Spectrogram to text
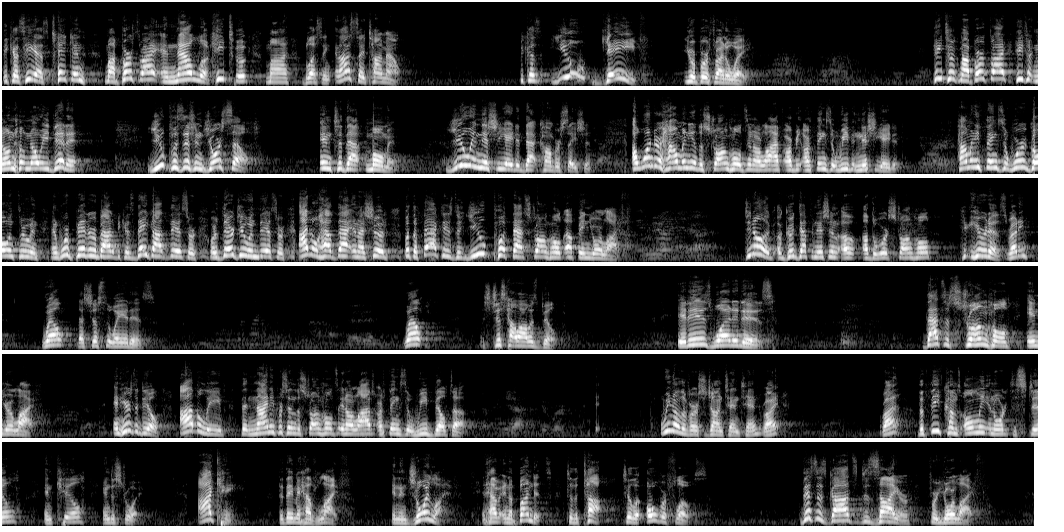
because he has taken my birthright and now look, he took my blessing. And I say, time out. Because you gave your birthright away. He took my birthright. He took, no, no, no, he didn't. You positioned yourself into that moment. You initiated that conversation. I wonder how many of the strongholds in our life are, are things that we've initiated. How many things that we're going through and, and we're bitter about it because they got this or, or they're doing this or I don't have that and I should. But the fact is that you put that stronghold up in your life. Do you know a, a good definition of, of the word stronghold? Here it is. Ready? Well, that's just the way it is. Well, it's just how I was built. It is what it is. That's a stronghold in your life. And here's the deal I believe that 90% of the strongholds in our lives are things that we've built up. We know the verse John 10 10, right? Right? The thief comes only in order to steal and kill and destroy. I came that they may have life and enjoy life and have it in abundance to the top till it overflows. This is God's desire for your life.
